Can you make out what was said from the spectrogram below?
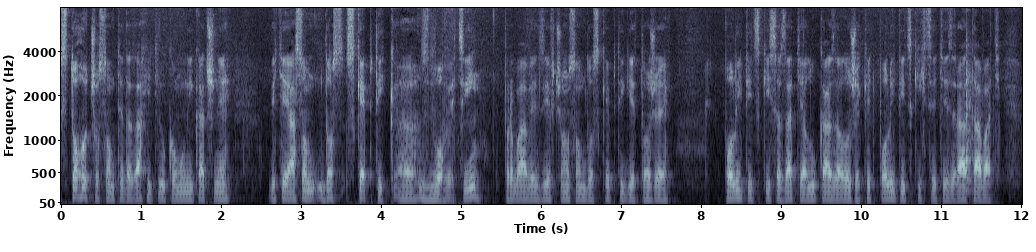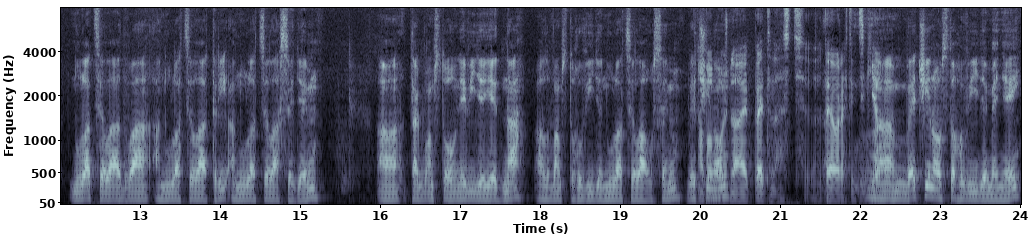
z toho, čo som teda zachytil komunikačne, viete, ja som dosť skeptik e, z dvoch vecí. Prvá vec je, v čom som dosť skeptik, je to, že politicky sa zatiaľ ukázalo, že keď politicky chcete zrátavať 0,2 a 0,3 a 0,7, a tak vám z toho nevíde 1, ale vám z toho vyjde 0,8 väčšinou. Alebo možno aj 15 teoreticky. A väčšinou z toho vyjde menej.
